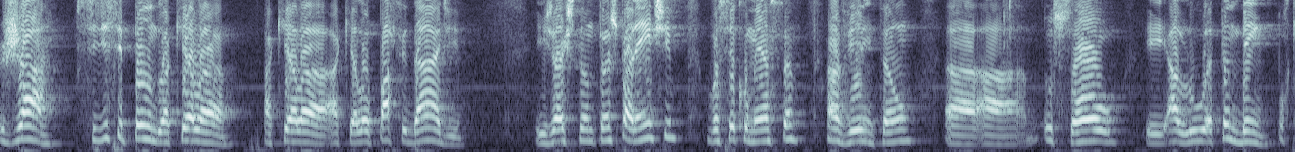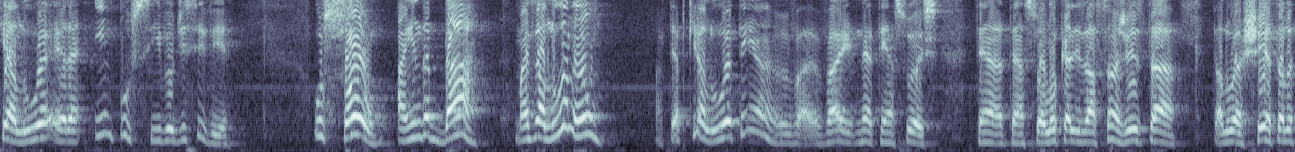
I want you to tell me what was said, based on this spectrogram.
já se dissipando aquela aquela aquela opacidade e já estando transparente, você começa a ver então a, a, o Sol e a Lua também, porque a Lua era impossível de se ver. O Sol ainda dá, mas a Lua não. Até porque a Lua tem a, vai, né, tem as suas tem a, tem a sua localização, às vezes está tá a lua cheia, tá lua,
